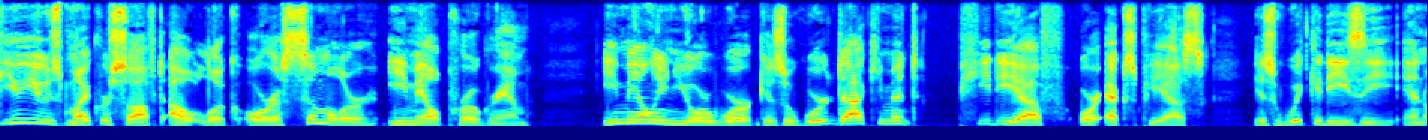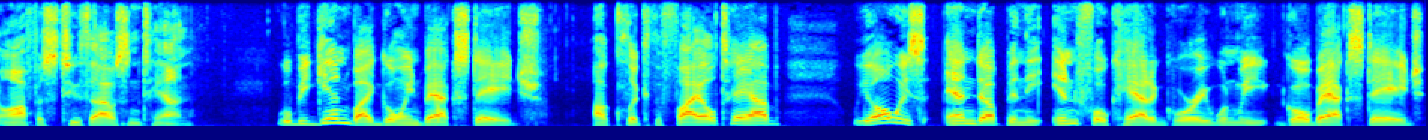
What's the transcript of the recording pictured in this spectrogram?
you use Microsoft Outlook or a similar email program, emailing your work as a Word document, PDF, or XPS is wicked easy in Office 2010. We'll begin by going backstage. I'll click the File tab. We always end up in the Info category when we go backstage,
